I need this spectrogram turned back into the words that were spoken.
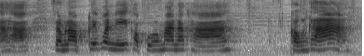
นะคะสำหรับคลิปวันนี้ขอบคุณมากๆนะคะ ขอบคุณค่ะ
